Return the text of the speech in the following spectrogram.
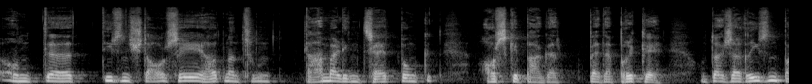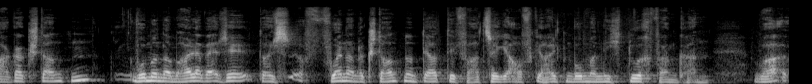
Und äh, diesen Stausee hat man zum damaligen Zeitpunkt ausgebaggert bei der Brücke. Und da ist ein Riesenbagger gestanden wo man normalerweise, da ist vorne einer gestanden und der hat die Fahrzeuge aufgehalten, wo man nicht durchfahren kann. War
